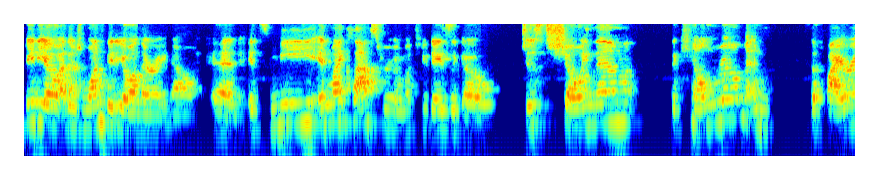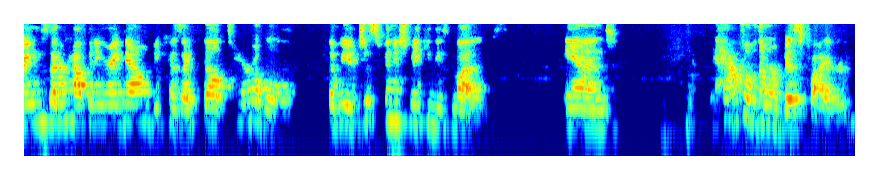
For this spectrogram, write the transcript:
video, there's one video on there right now, and it's me in my classroom a few days ago, just showing them the kiln room and the firings that are happening right now because I felt terrible that we had just finished making these mugs and half of them are bisque fired,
